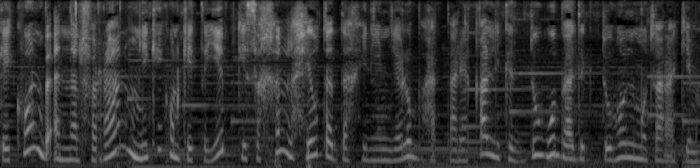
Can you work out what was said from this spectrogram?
كيكون بأن الفران ملي كيكون كيطيب كيسخن الحيوط الداخليين ديالو بواحد الطريقة اللي كتذوب هذيك الدهون المتراكمة.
